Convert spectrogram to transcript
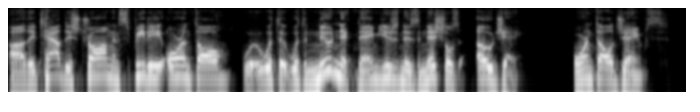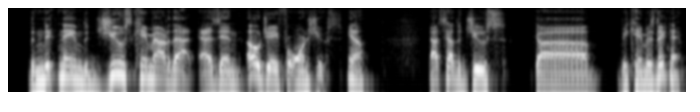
Uh, they tabbed the strong and speedy Orenthal w- with a, with a new nickname using his initials OJ, Orenthal James. The nickname, the juice came out of that, as in OJ for orange juice. You know, that's how the juice uh, became his nickname.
